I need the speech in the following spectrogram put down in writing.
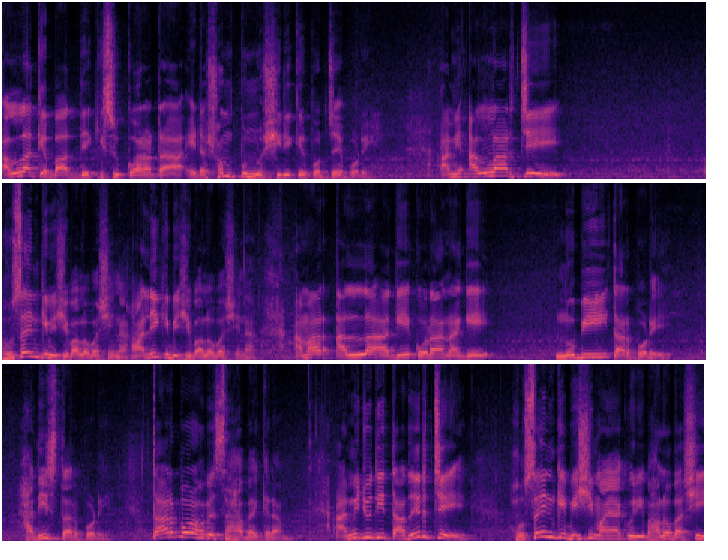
আল্লাহকে বাদ দিয়ে কিছু করাটা এটা সম্পূর্ণ শিরিকের পর্যায়ে পড়ে। আমি আল্লাহর চেয়ে হুসাইনকে বেশি ভালোবাসি না, আলীকে বেশি ভালোবাসি না। আমার আল্লাহ আগে, কোরআন আগে, নবী তারপরে, হাদিস তারপরে, তারপর হবে সাহাবাইকেরাম আমি যদি তাদের চেয়ে হোসেনকে বেশি মায়া করি ভালোবাসি।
